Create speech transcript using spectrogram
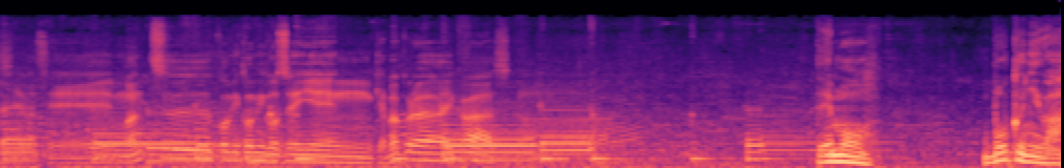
らっしゃいませマンツー込み込み5000円キャバクラいかがですか？でも僕には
